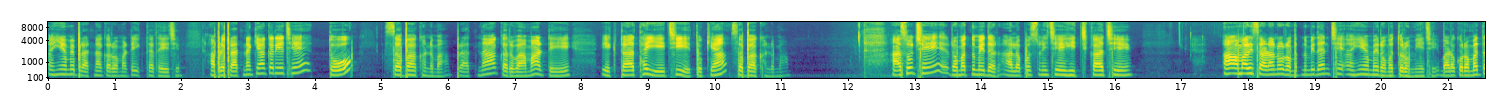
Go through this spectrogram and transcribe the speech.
અહીં અમે પ્રાર્થના કરવા માટે એકઠા થઈએ છીએ. આપણે પ્રાર્થના ક્યાં કરીએ છીએ? તો સભાખંડમાં પ્રાર્થના કરવા માટે એકઠા થઈએ છીએ. તો ક્યાં? સભાખંડમાં. આ શું છે? રમતનું મેદાન. આ લપસણી છે, હિંચકા છે. આ અમારી શાળાનું રમતનું મેદાન છે. અહીં અમે રમતો રમીએ છીએ. બાળકો રમત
